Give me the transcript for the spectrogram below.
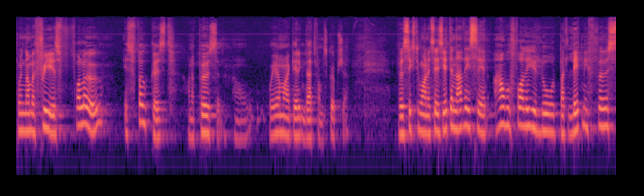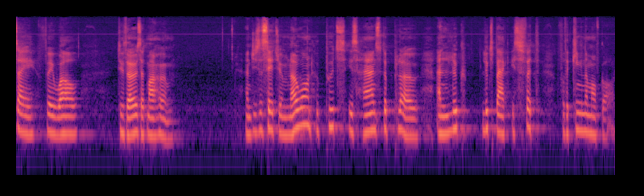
Point number three is follow is focused on a person. Now, where am I getting that from Scripture? Verse 61, it says, Yet another said, I will follow you, Lord, but let me first say farewell to those at my home. And Jesus said to him, No one who puts his hands to the plow and look looks back is fit for the kingdom of God.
